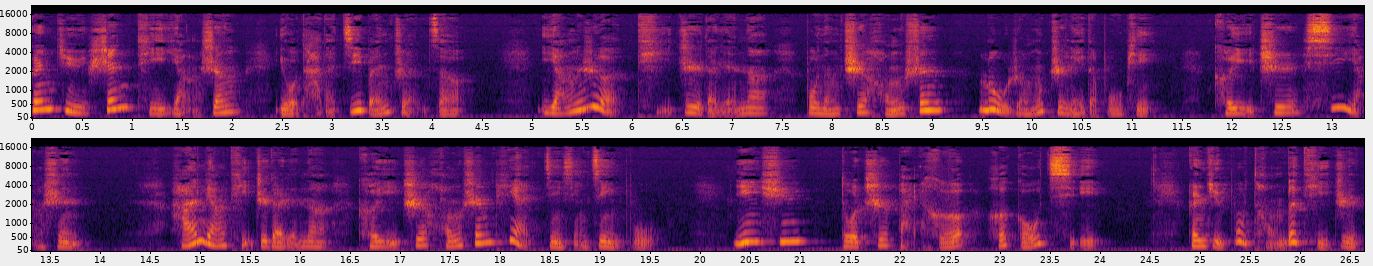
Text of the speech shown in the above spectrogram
根据身体养生有它的基本准则，阳热体质的人呢，不能吃红参、鹿茸之类的补品，可以吃西洋参；寒凉体质的人呢，可以吃红参片进行进补；阴虚多吃百合和枸杞。根据不同的体质、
